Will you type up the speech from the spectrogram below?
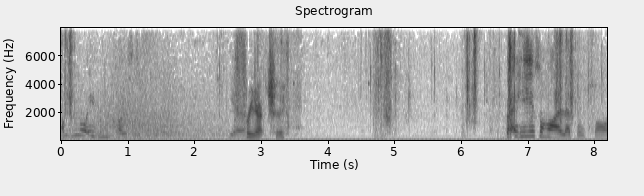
I'm not even close to. Yeah. Three, actually. But he is a high level, so.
